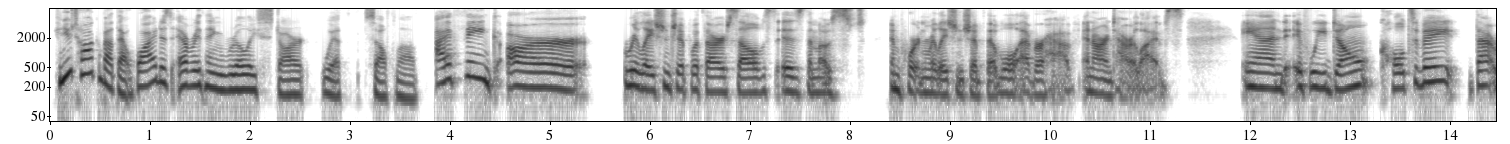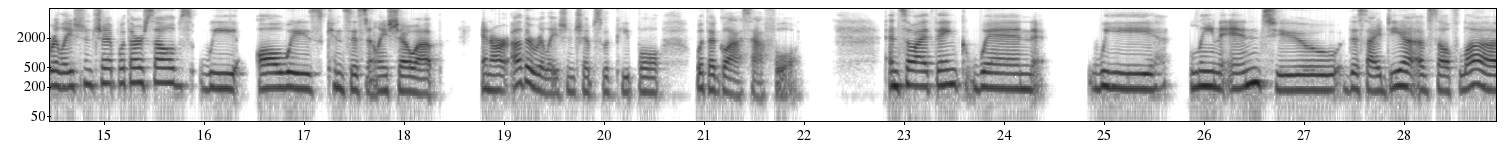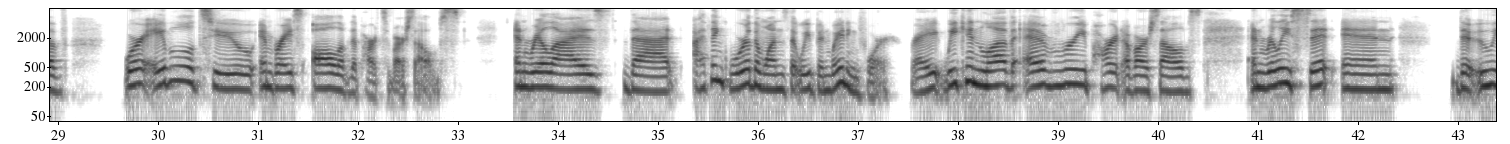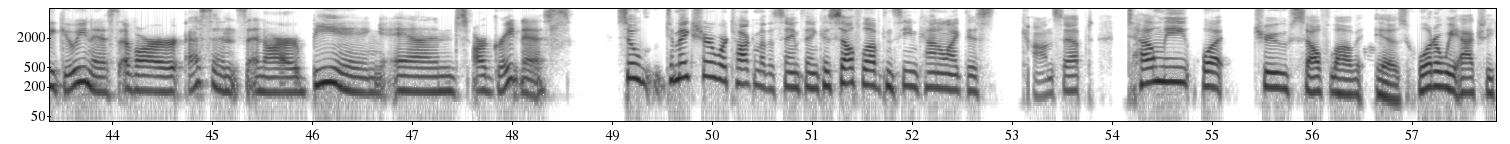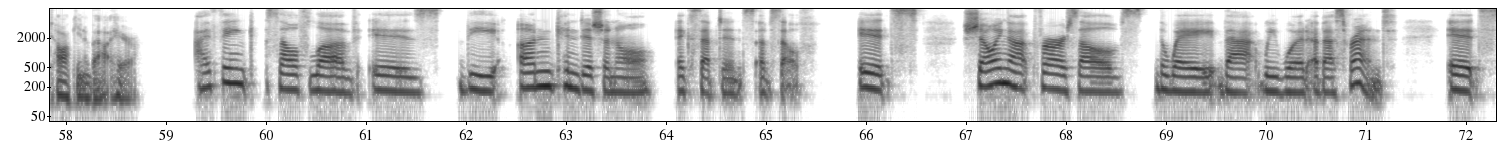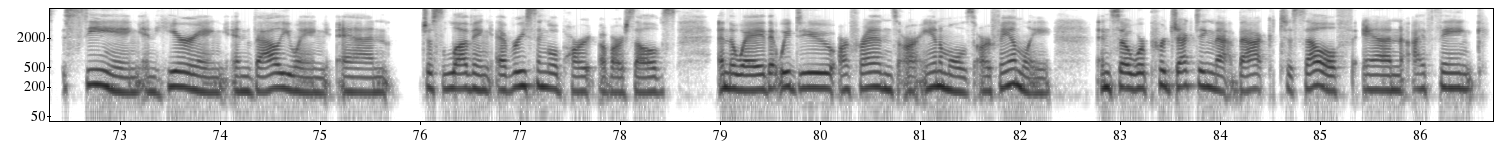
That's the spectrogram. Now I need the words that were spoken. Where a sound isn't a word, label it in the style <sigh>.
can you talk about that? Why does everything really start with self-love? I think our relationship with ourselves is the most important relationship that we'll ever have in our entire lives. And if we don't cultivate that relationship with ourselves, we always consistently show up in our other relationships with people with a glass half full. And so I think when we lean into this idea of self love, we're able to embrace all of the parts of ourselves and realize that I think we're the ones that we've been waiting for, right? We can love every part of ourselves and really sit in the ooey gooiness of our essence and our being and our greatness. So, to make sure we're talking about the same thing, because self love can seem kind of like this concept, tell me what true self love is. What are we actually talking about here? I think self love is the unconditional acceptance of self. It's showing up for ourselves the way that we would a best friend. It's seeing and hearing and valuing and just loving every single part of ourselves and the way that we do our friends, our animals, our family. And so we're projecting that back to self. And I think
